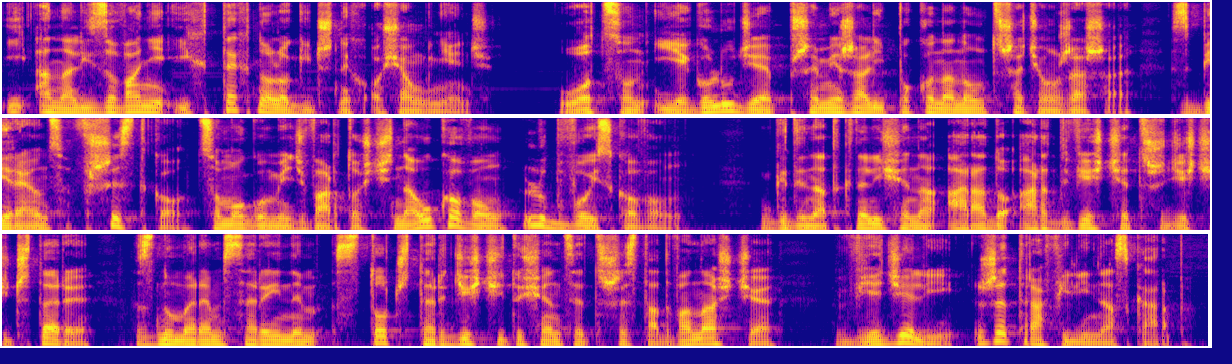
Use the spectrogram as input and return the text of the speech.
i analizowanie ich technologicznych osiągnięć. Watson i jego ludzie przemierzali pokonaną trzecią Rzeszę, zbierając wszystko, co mogło mieć wartość naukową lub wojskową. Gdy natknęli się na Arado R234 z numerem seryjnym 140312, wiedzieli, że trafili na skarb.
